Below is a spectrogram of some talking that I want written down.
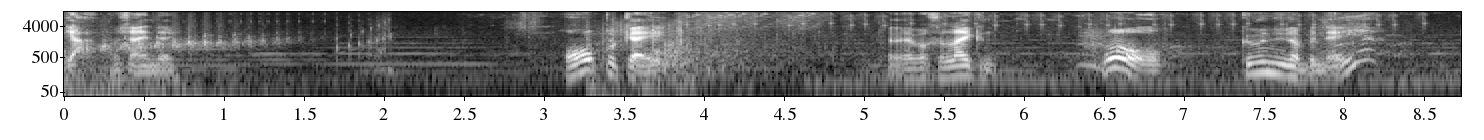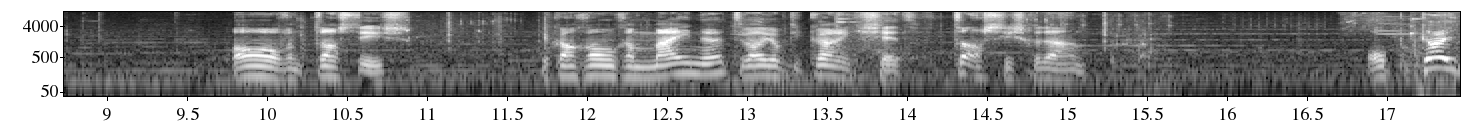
Ja, we zijn er. Hoppakee. We hebben gelijk een... Wow. Kunnen we nu naar beneden? Oh, fantastisch. Je kan gewoon gaan mijnen terwijl je op die karretje zit. Fantastisch gedaan. Hoppakee.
